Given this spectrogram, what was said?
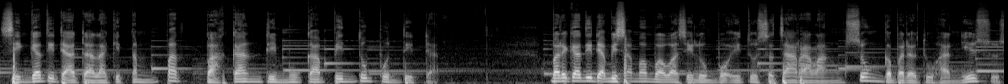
sehingga tidak ada lagi tempat bahkan di muka pintu pun tidak. Mereka tidak bisa membawa si lumpuh itu secara langsung kepada Tuhan Yesus.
